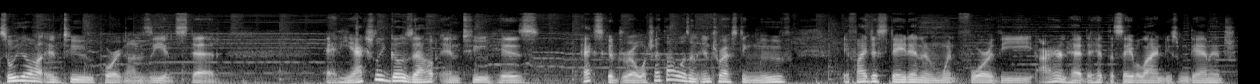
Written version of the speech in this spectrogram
So we go out into Porygon Z instead. And he actually goes out into his Excadrill, which I thought was an interesting move. If I just stayed in and went for the Iron Head to hit the Sableye and do some damage,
